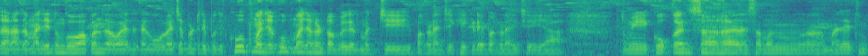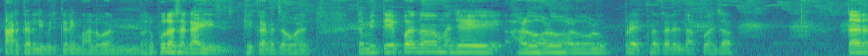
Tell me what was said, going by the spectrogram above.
तर आता माझ्या इथून गोवा पण जवळ आहे तर त्या गोव्याच्या पण ट्रिप होती खूप म्हणजे खूप माझ्याकडे टॉपिक आहेत. मच्छी पकडायचे खेकडे पकडायचे या तुम्ही कोकण सहर असं म्हणून माझ्या इथून तारकर्ली बिरकरी मालवण भरपूर असं काही ठिकाणं जवळ आहेत. तर मी ते पण म्हणजे हळूहळू हळूहळू प्रयत्न करेल दाखवायचा. तर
